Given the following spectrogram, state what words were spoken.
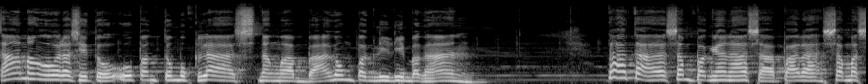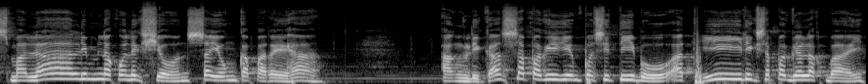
tamang oras ito upang tumuklas ng mga bagong paglilibangan. Tataas ang pagnanasa para sa mas malalim na koneksyon sa iyong kapareha. Ang likas sa pagiging positibo at hilig sa paglalakbay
